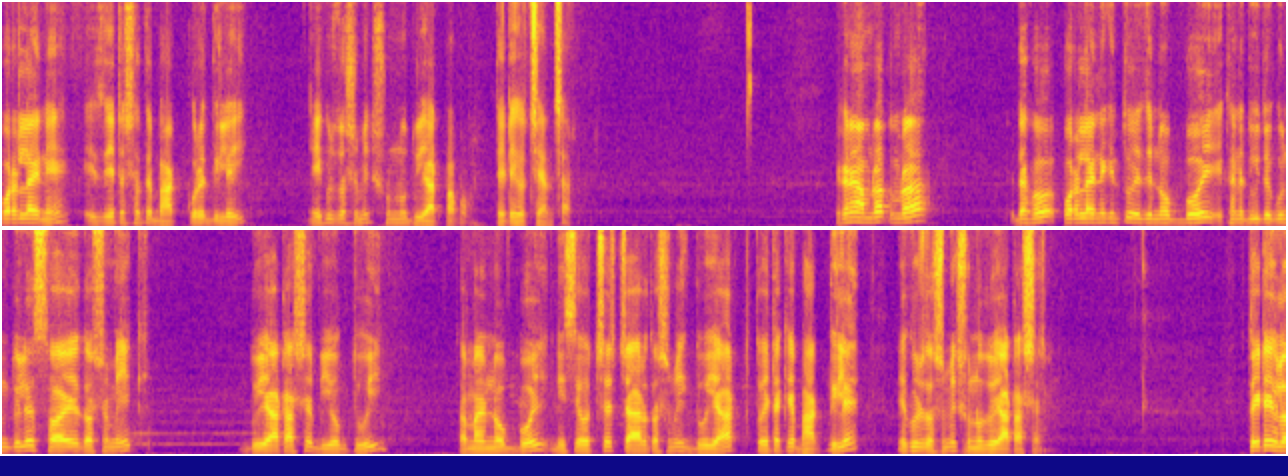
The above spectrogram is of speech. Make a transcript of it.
পরের লাইনে এই যে এটার সাথে ভাগ করে দিলেই একুশ দশমিক শূন্য দুই আট পাবো। তো এটাই হচ্ছে অ্যান্সার এখানে আমরা তোমরা দেখো, পরের লাইনে কিন্তু এই যে নব্বই, এখানে দুই দিয়ে গুণ দিলে ছয় দশমিক দুই আট আসে বিয়োগ দুই। তার মানে নব্বই, নিচে হচ্ছে চার দশমিক দুই আট। তো এটাকে ভাগ দিলে একুশ দশমিক শূন্য দুই আট আসে। তো এটাই হলো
